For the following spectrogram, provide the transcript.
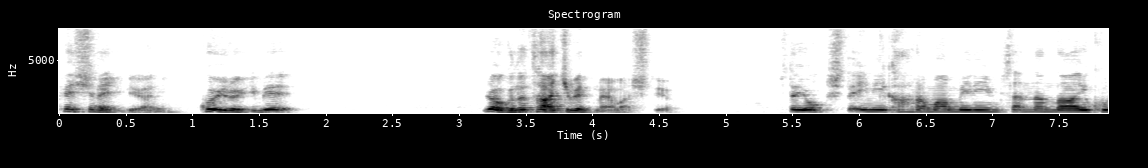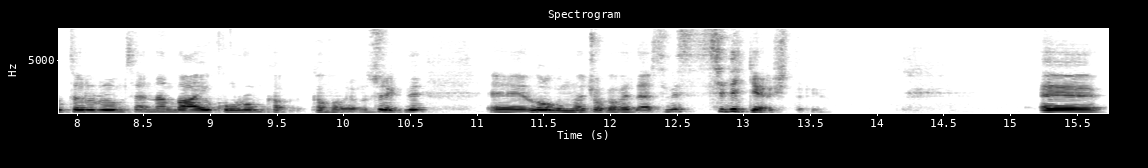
peşine gidiyor. Hani kuyruğu gibi Logan'ı takip etmeye başlıyor. İşte yok işte en iyi kahraman benim, senden daha iyi kurtarırım, senden daha iyi korurum ka- kafalarını. Sürekli e, Logan'la çok affedersiniz sidik yarıştırıyor. E,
